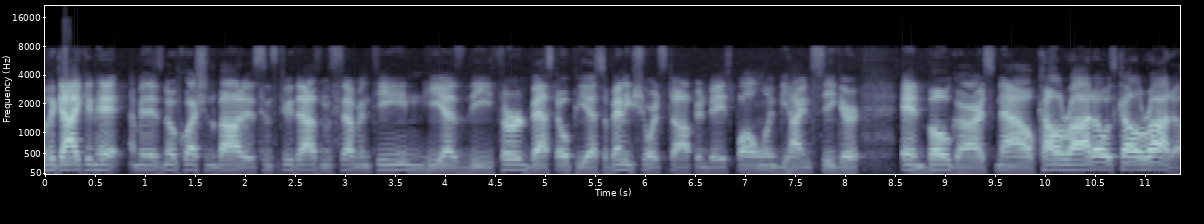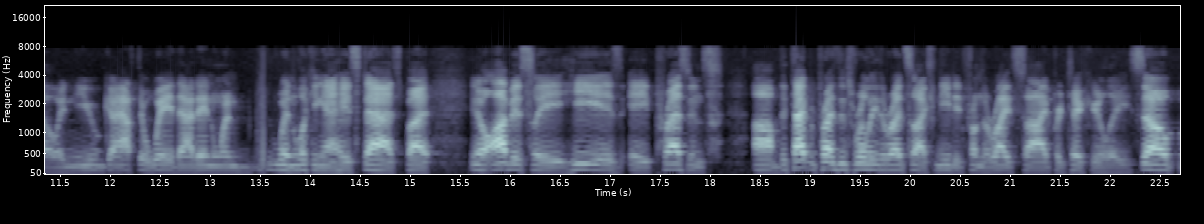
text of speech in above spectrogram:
But the guy can hit. I mean, there's no question about it. Since 2017, he has the third best OPS of any shortstop in baseball, only behind Seager and Bogaerts. Now, Colorado is Colorado, and you have to weigh that in when when looking at his stats. But you know, obviously, he is a presence, um, the type of presence really the Red Sox needed from the right side, particularly. So.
